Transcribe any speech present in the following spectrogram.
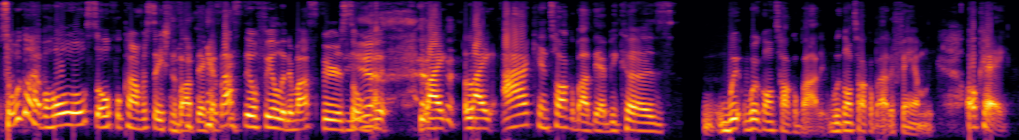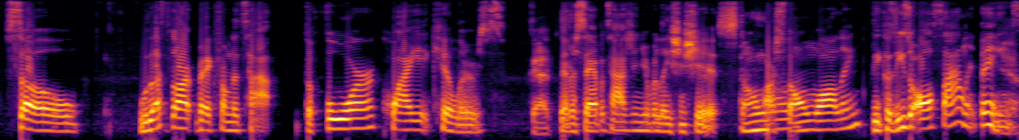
So we're gonna have a whole soulful conversation about that because I still feel it in my spirit so Yeah. good. Like, like I can talk about that because we, we're gonna talk about it. We're gonna talk about it, family. Okay, so let's start back from the top. The four quiet killers got that are sabotaging your relationship stone are stonewalling because these are all silent things. Yeah.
